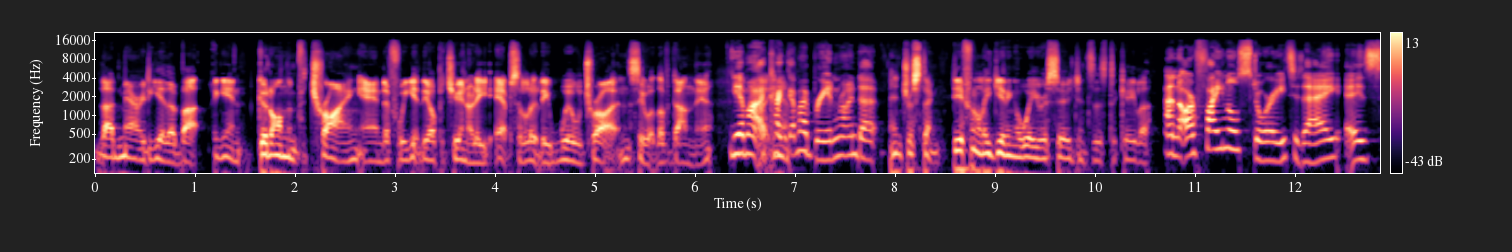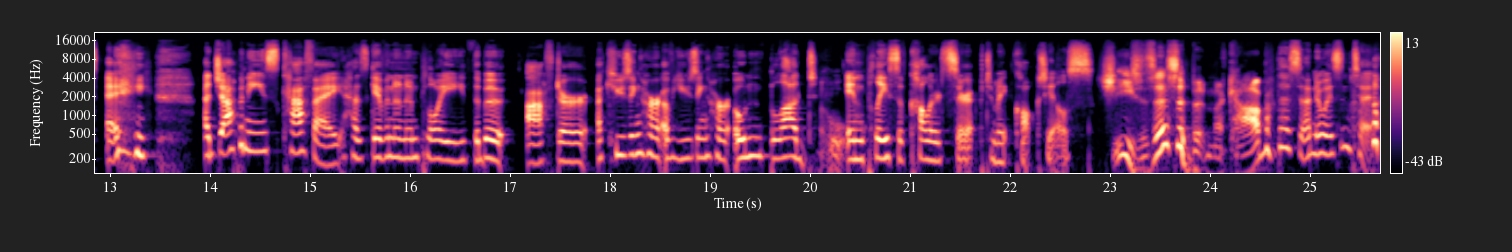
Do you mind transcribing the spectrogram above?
they'd marry together. But again, good on them for trying. And if we get the opportunity, absolutely will try it and see what they've done there. Yeah, my, I can't yeah. get my brain around it. Interesting. Definitely getting a wee resurgence as tequila. And our final story today is a a Japanese cafe has given an employee the boot after accusing her of using her own blood oh. in place of coloured syrup to make cocktails. Jeez, is this a bit macabre? That's, I know, isn't it?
